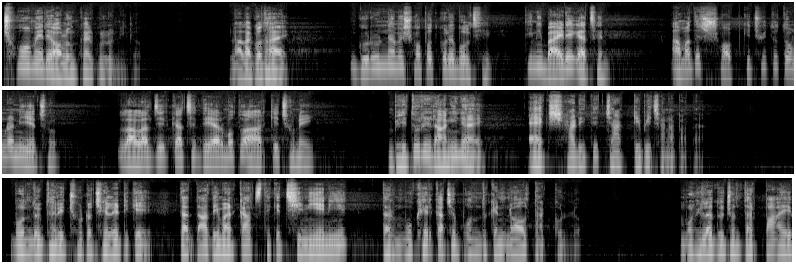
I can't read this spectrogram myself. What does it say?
ছো মেরে অলংকারগুলো নিল। লালা কোথায়? গুরুর নামে শপথ করে বলছি, তিনি বাইরে গেছেন। আমাদের সব কিছুই তো তোমরা নিয়েছ। লালাজির কাছে দেয়ার মতো আর কিছু নেই। ভেতরে রাঙিনায় এক শাড়িতে চারটি বিছানা পাতা বন্দুকধারী ছোট ছেলেটিকে তার দাদিমার কাছ থেকে ছিনিয়ে নিয়ে তার মুখের কাছে বন্দুকের নল তাক করল। মহিলা দুজন তার পায়ে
